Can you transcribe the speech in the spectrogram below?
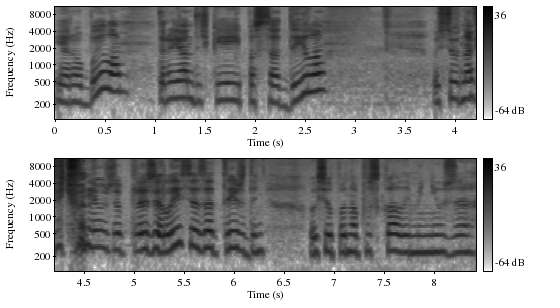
я робила. Трояндочки я її посадила. Ось навіть вони вже прижилися за тиждень. Ось понапускали мені вже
